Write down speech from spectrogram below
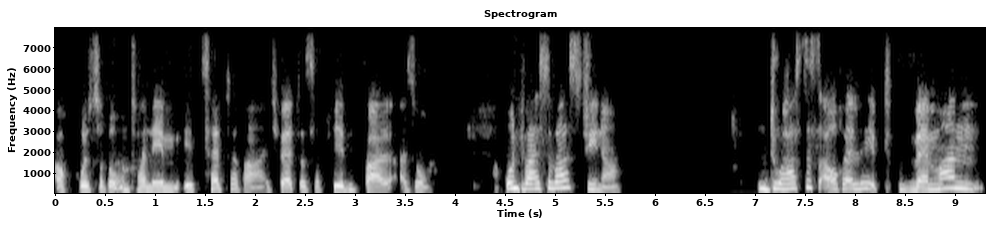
auch größere Unternehmen etc. Ich werde das auf jeden Fall, also und weißt du was, Gina? Du hast es auch erlebt. Wenn man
